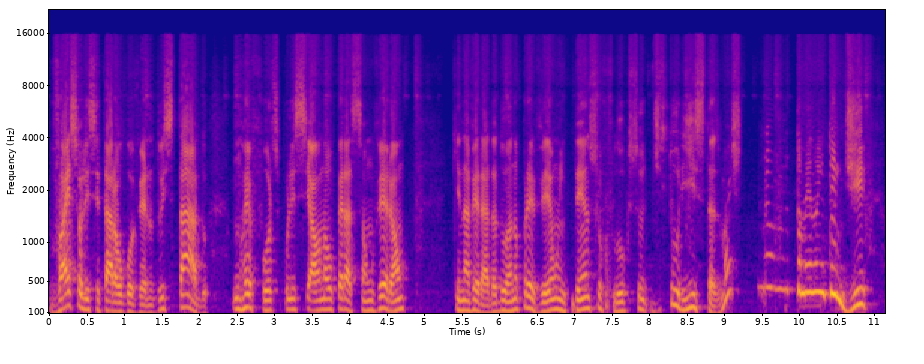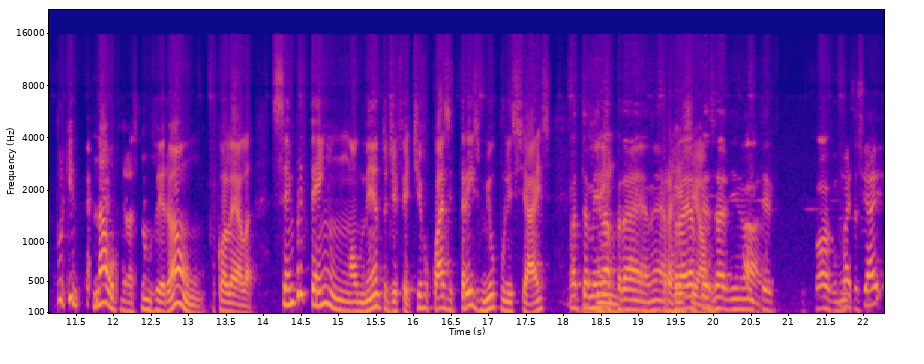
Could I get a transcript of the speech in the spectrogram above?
vai solicitar ao governo do estado um reforço policial na Operação Verão, que na virada do ano prevê um intenso fluxo de turistas. Mas eu também não entendi, porque na Operação Verão, Colela, sempre tem um aumento de efetivo, quase 3 mil policiais. Mas também na praia, né? A pra praia, região. apesar de não Ah. ter fogo, Mas muitas se aí,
